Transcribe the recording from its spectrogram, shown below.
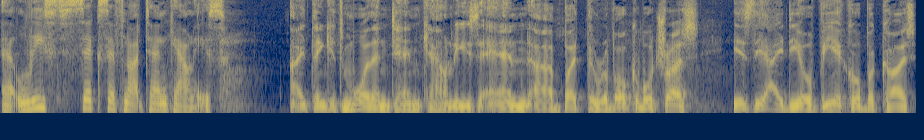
At least six, if not 10 counties. I think it's more than 10 counties. And, uh, but the revocable trust is the ideal vehicle because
